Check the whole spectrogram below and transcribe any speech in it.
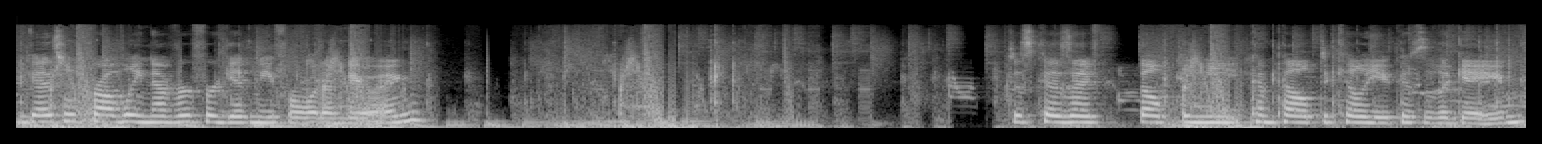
You guys will probably never forgive me for what I'm doing. Just because I felt the need compelled to kill you because of the game.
